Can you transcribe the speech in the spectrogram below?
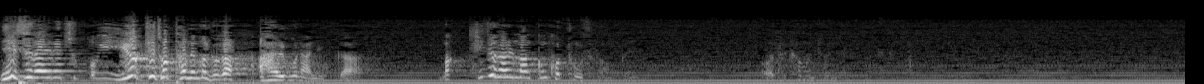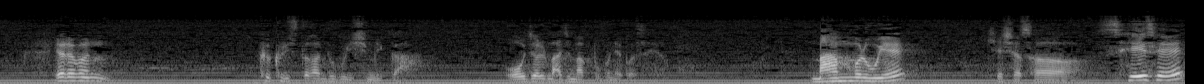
이스라엘의 축복이 이렇게 좋다는 걸 그가 알고 나니까 막 기절할 만큼 고통스러운 거예요. 어떻게 하면 좋냐. 여러분, 그 그리스도가 누구이십니까? 5절 마지막 부분에 보세요. 만물 위에 계셔서 세세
